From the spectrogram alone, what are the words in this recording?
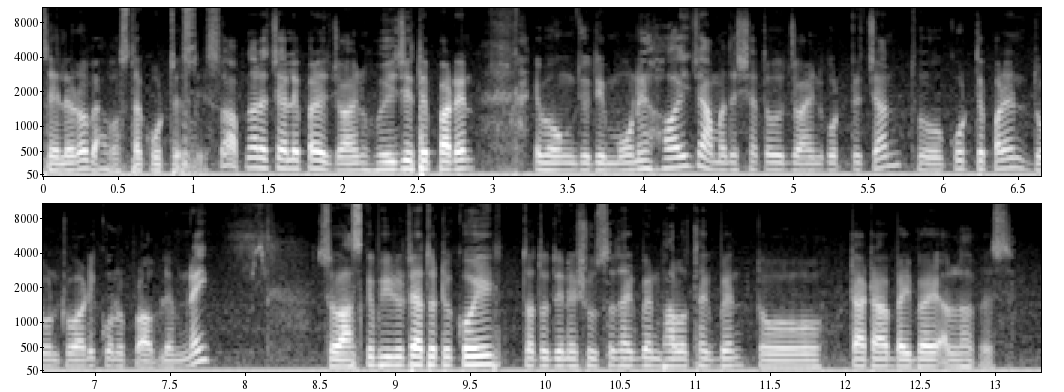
সেলেরও ব্যবস্থা করতেছি। সো আপনারা চাইলে পারে জয়েন হয়ে যেতে পারেন। এবং যদি মনে হয় যে আমাদের সাথেও জয়েন করতে চান, তো করতে পারেন ডোন্ট ওয়ারি কোনো প্রবলেম নেই। সো আজকে ভিডিওটা এতটুকুই। ততদিনে সুস্থ থাকবেন, ভালো থাকবেন। তো, টাটা বাই বাই আল্লাহ হাফেজ।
